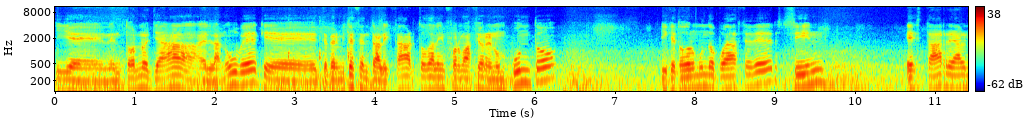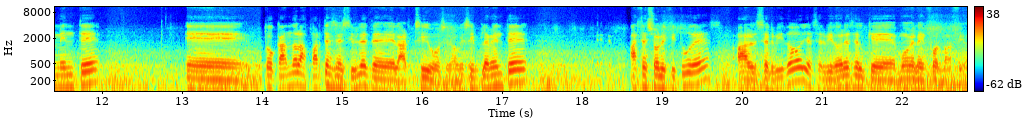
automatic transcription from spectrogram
y en entornos ya en la nube que te permite centralizar toda la información en un punto y que todo el mundo pueda acceder sin estar realmente eh, tocando las partes sensibles del archivo, sino que simplemente hace solicitudes al servidor y el servidor es el que mueve la información.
